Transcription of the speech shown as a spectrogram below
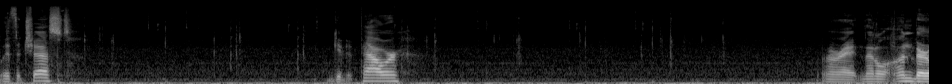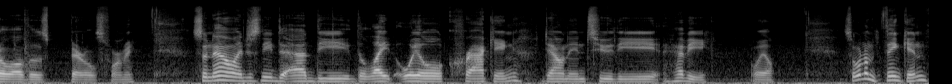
with a chest. Give it power. Alright, and that'll unbarrel all those barrels for me. So now I just need to add the, the light oil cracking down into the heavy oil. So what I'm thinking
